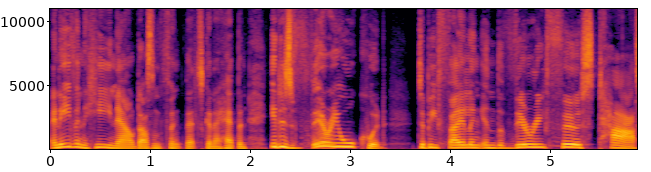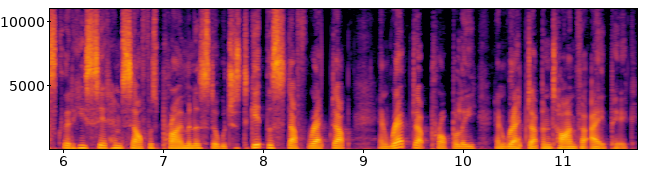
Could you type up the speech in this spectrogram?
And even he now doesn't think that's going to happen. It is very awkward to be failing in the very first task that he set himself as Prime Minister, which is to get this stuff wrapped up and wrapped up properly and wrapped up in time for APEC.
